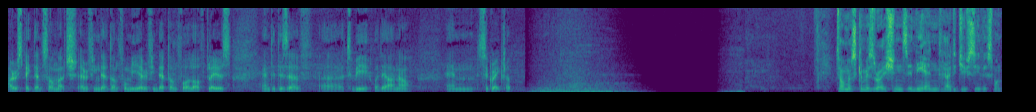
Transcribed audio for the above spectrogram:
I, respect them so much. Everything they've done for me, everything they've done for a lot of players, and they deserve uh, to be where they are now. And it's a great club. Thomas, commiserations. In the end, how did you see this one?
